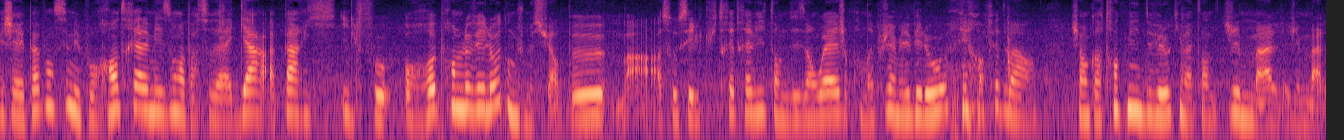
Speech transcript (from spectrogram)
J'avais pas pensé, mais pour rentrer à la maison à partir de la gare à Paris, il faut reprendre le vélo. Donc je me suis un peu bah, saucé le cul très très vite en me disant ouais, je reprendrai plus jamais le vélo. Et en fait, bah, j'ai encore 30 minutes de vélo qui m'attendent. J'ai mal, j'ai mal.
